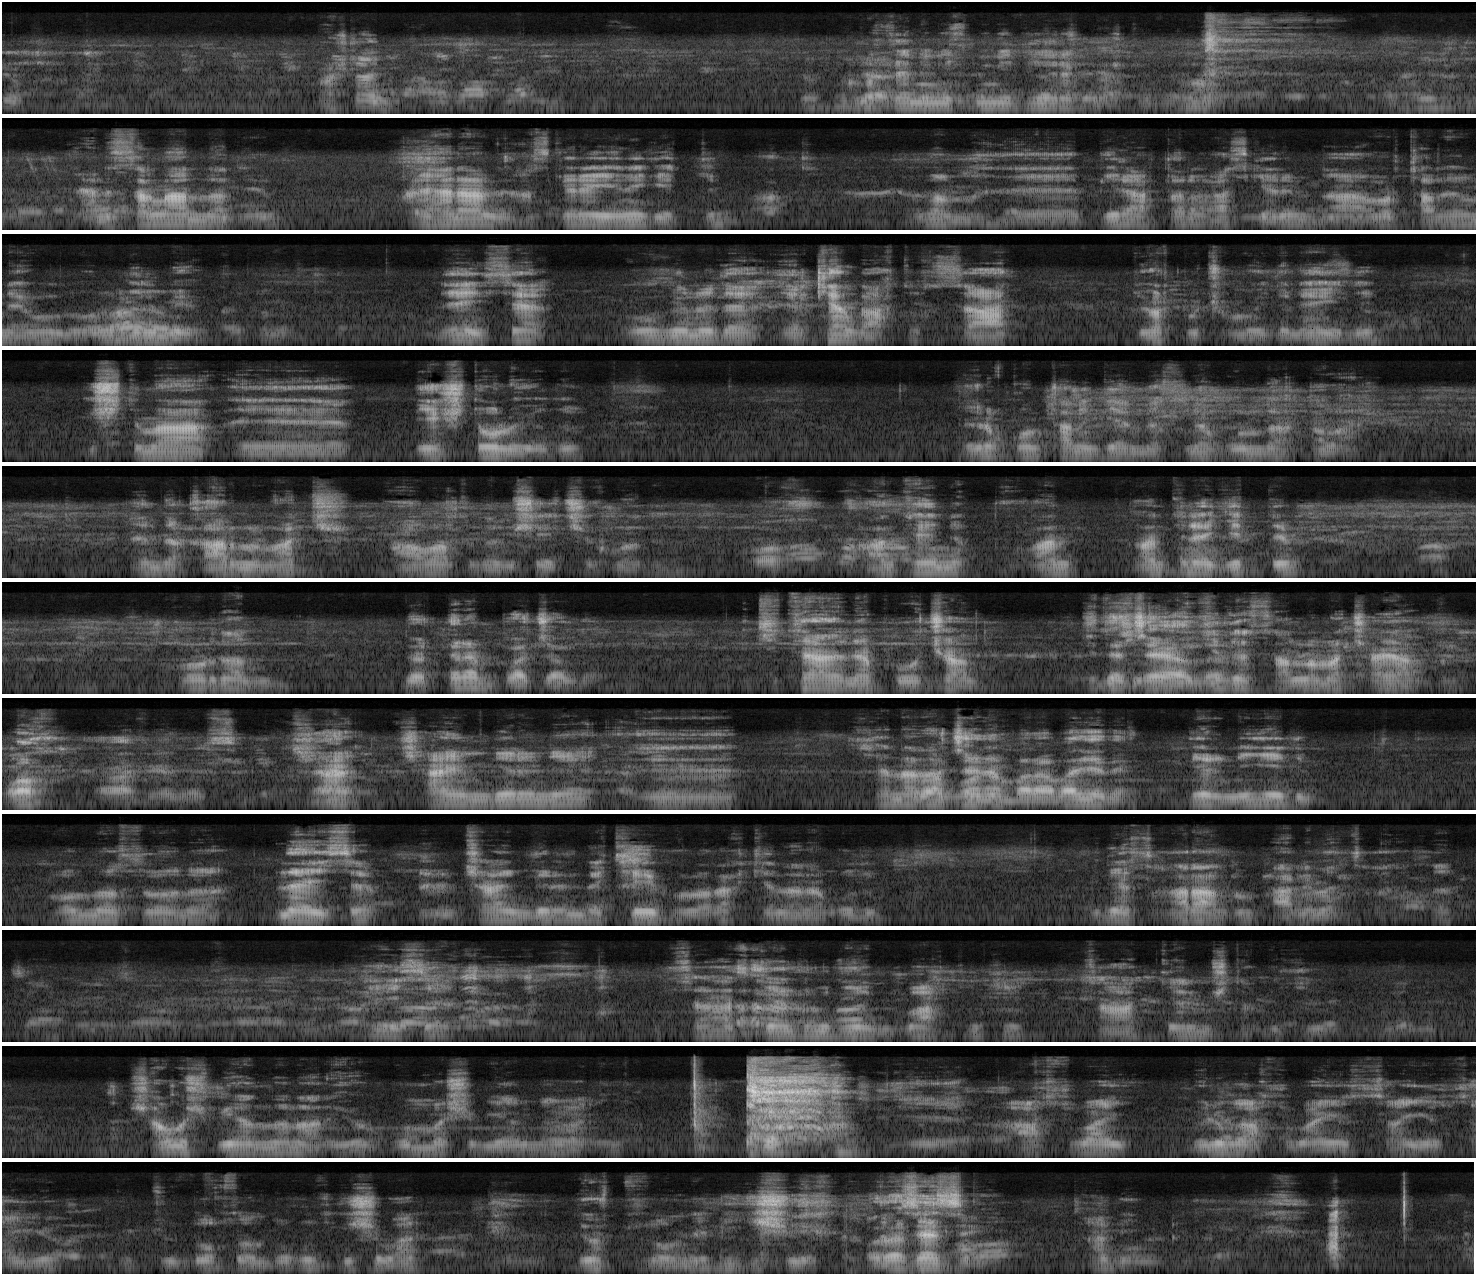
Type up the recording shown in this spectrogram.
Yok. Başlayayım. Ama senin ismini diyerek. Tamam mı? Yani sana anlatıyorum. Ayhan abi askere yeni gittim. Tamam mı? Ee, bir haftalık askerim daha ortalığın ne olduğunu bilmiyor. Neyse o günü de erken kalktık. Saat dört buçuk muydu neydi? İçtima e, beşte oluyordu. Böyle komutanın gelmesine 10 dakika var. Ben de karnım aç. Kahvaltıda bir şey çıkmadı. Oh. Kantine, kan- kantine gittim. Orada Dört tane mi poğaça aldın? iki tane poğaça aldım. İki de çay aldın. İki de sallama çay aldım. Oh. Afiyet olsun. Çay, çayın birini e, kenara Poğaçayla koydum, beraber yedin. birini yedim. Ondan sonra neyse çayın birini de keyif olarak kenara koydum. Bir de sigara aldım, parlament sigarası. Neyse saat geldi mi diye bir baktım ki saat gelmiş tabii ki. Çavuş bir yandan arıyor, onbaşı bir yandan arıyor. e, Asubay, bölük asubayı sayıyor, sayıyor. 399 kişi var. 410 bir kişi yok. O da sensin. Tabii.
